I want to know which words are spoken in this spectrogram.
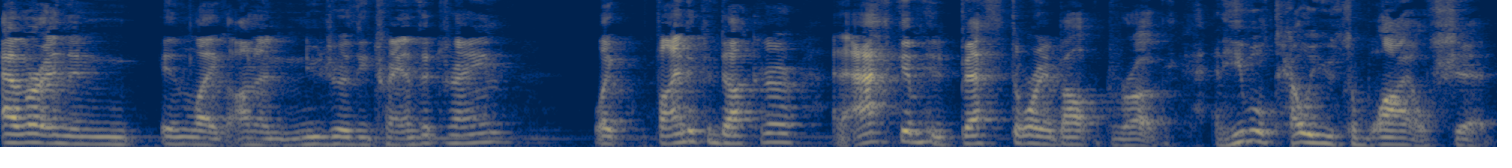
ever in the, in like on a New Jersey transit train, like find a conductor and ask him his best story about drugs, and he will tell you some wild shit.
